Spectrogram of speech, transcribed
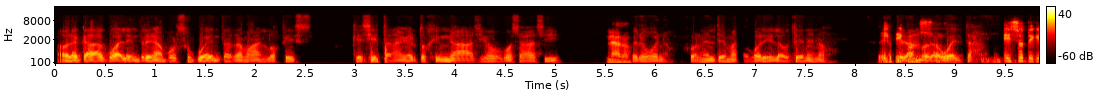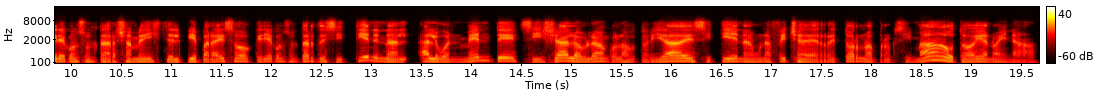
ahora cada cual entrena por su cuenta, en los que, es, que sí están abiertos gimnasios o cosas así. Claro. Pero bueno, con el tema de vóley y la UTN no. Esperando la vuelta. Eso te quería consultar, ya me diste el pie para eso. Quería consultarte si tienen algo en mente, si ya lo hablaron con las autoridades, si tienen alguna fecha de retorno aproximada o todavía no hay nada.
